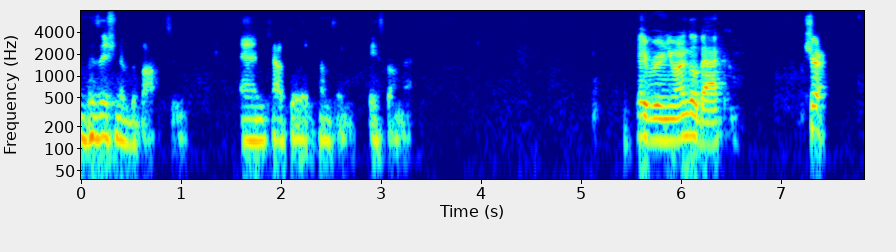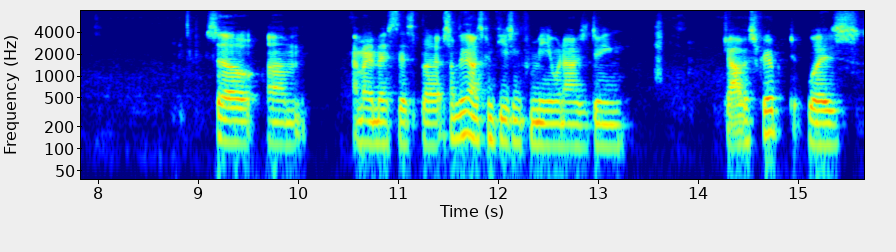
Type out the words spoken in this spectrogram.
the position of the boxes and calculate something based on that. Hey, Varun, you want to go back? Sure. So um, I might have missed this, but something that was confusing for me when I was doing JavaScript was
